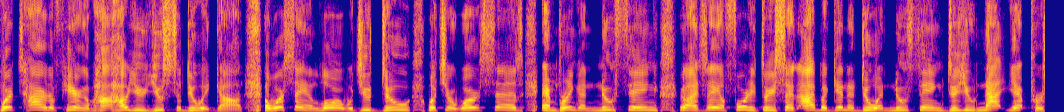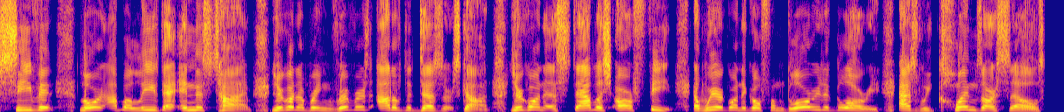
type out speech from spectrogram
We're tired of hearing about how you used to do it, God. And we're saying, Lord, would you do what your word says and bring a new thing? Isaiah 43 said, I begin to do a new thing. Do you not yet perceive it? Lord, I believe that this time. You're going to bring rivers out of the deserts, God. You're going to establish our feet, and we are going to go from glory to glory as we cleanse ourselves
